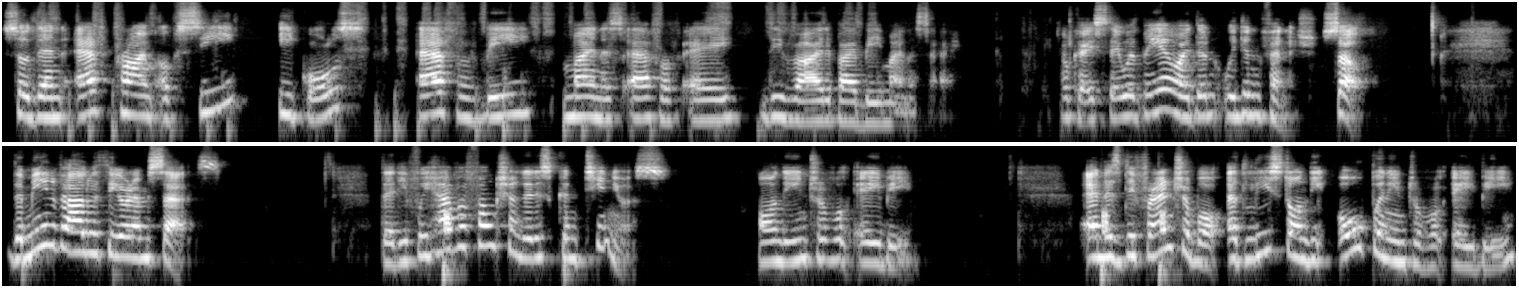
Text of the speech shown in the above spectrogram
So then f prime of c equals f of b minus f of a divided by b minus a. Okay, stay with me. Oh, I didn't, we didn't finish. So the mean value theorem says that if we have a function that is continuous on the interval AB and is differentiable at least on the open interval AB,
